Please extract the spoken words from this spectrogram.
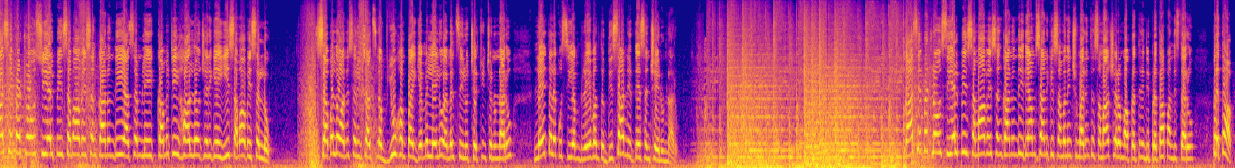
కాసేపట్లో సిఎల్పి సమావేశం కానుంది. అసెంబ్లీ కమిటీ హాల్లో జరిగే ఈ సమావేశంలో సభలో అనుసరించాల్సిన వ్యూహంపై ఎమ్మెల్యేలు ఎమ్మెల్సీలు చర్చించనున్నారు. నేతలకు సీఎం రేవంత్ దిశానిర్దేశం చేయనున్నారు. కాసేపట్లో సిఎల్పి సమావేశం కానుంది. ఇదే అంశానికి సంబంధించి మరింత సమాచారం మా ప్రతినిధి ప్రతాప్ అందిస్తారు. ప్రతాప్.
